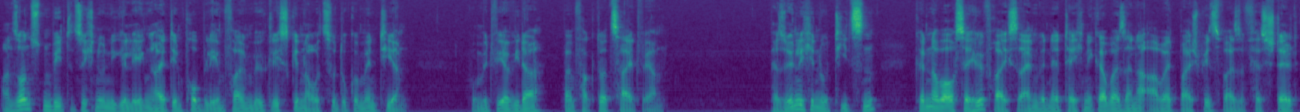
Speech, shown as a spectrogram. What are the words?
Ansonsten bietet sich nun die Gelegenheit, den Problemfall möglichst genau zu dokumentieren, womit wir wieder beim Faktor Zeit wären. Persönliche Notizen können aber auch sehr hilfreich sein, wenn der Techniker bei seiner Arbeit beispielsweise feststellt,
